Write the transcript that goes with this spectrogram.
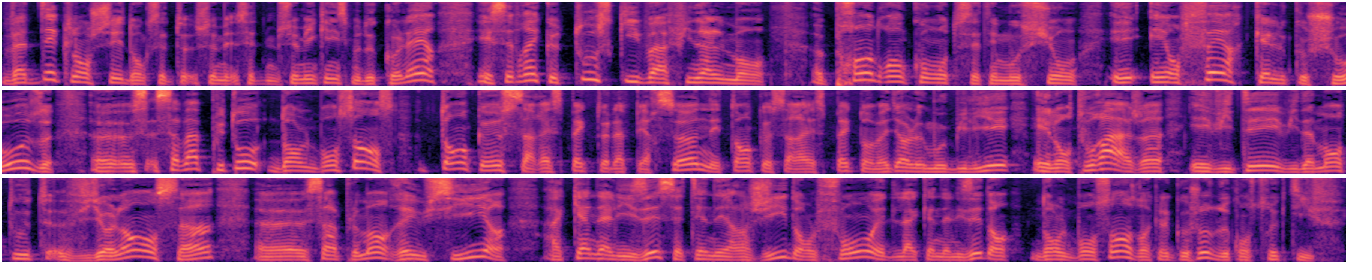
va déclencher donc cette, ce, mé- cette- ce mécanisme de colère. Et c'est vrai que tout ce qui va finalement euh, prendre en compte cette émotion et, et en faire quelque chose, euh, ça va plutôt dans le bon sens, tant que ça respecte la personne et tant que ça respecte, on va dire, le mobilier et l'entourage. hein. Éviter évidemment toute violence, hein, euh, simplement réussir à canaliser cette énergie dans le fond et de la canaliser dans, dans le bon sens, dans quelque chose de constructif.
